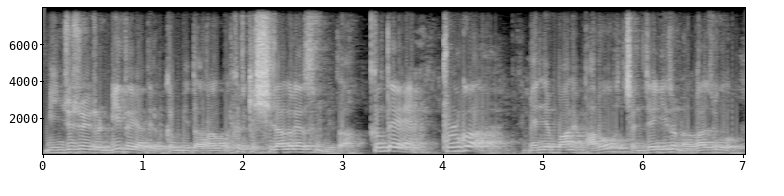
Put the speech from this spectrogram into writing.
민주주의를 믿어야 될 겁니다라고 그렇게 시작을 했습니다. 근데 불과 몇 년 만에 바로 전쟁이 일어나가지고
